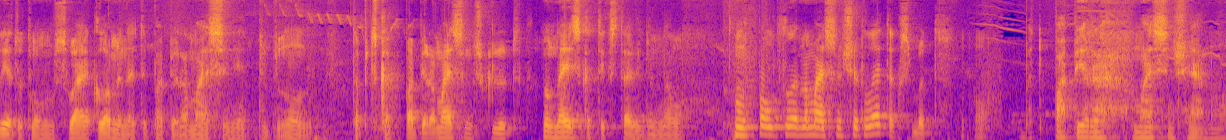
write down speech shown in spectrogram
lietot, mums vajag laminēti papīra maisiņi. Nu, tāpēc, ka papīra maisiņš kļūt nu, neizskatīgs, tā viņam nav Nu, Politilēna maisiņš ir letaks, bet, nu, bet papīra maisiņš, jā, nu,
